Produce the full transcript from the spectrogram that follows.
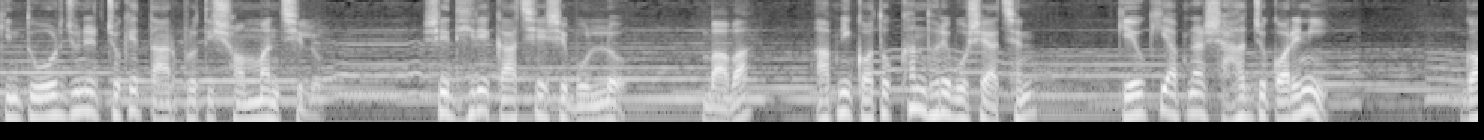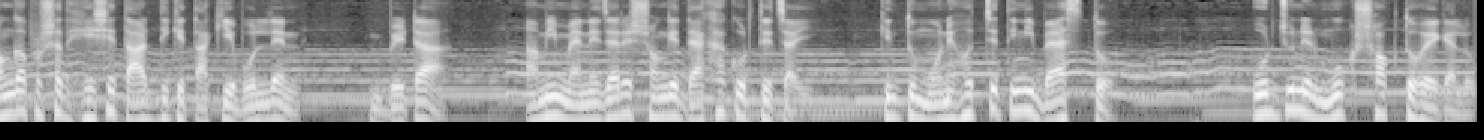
কিন্তু অর্জুনের চোখে তার প্রতি সম্মান ছিল। সে ধীরে কাছে এসে বলল, বাবা আপনি কতক্ষণ ধরে বসে আছেন? কেউ কি আপনার সাহায্য করেনি? গঙ্গাপ্রসাদ হেসে তার দিকে তাকিয়ে বললেন, বেটা, আমি ম্যানেজারের সঙ্গে দেখা করতে চাই, কিন্তু মনে হচ্ছে তিনি ব্যস্ত। অর্জুনের মুখ শক্ত হয়ে গেল।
